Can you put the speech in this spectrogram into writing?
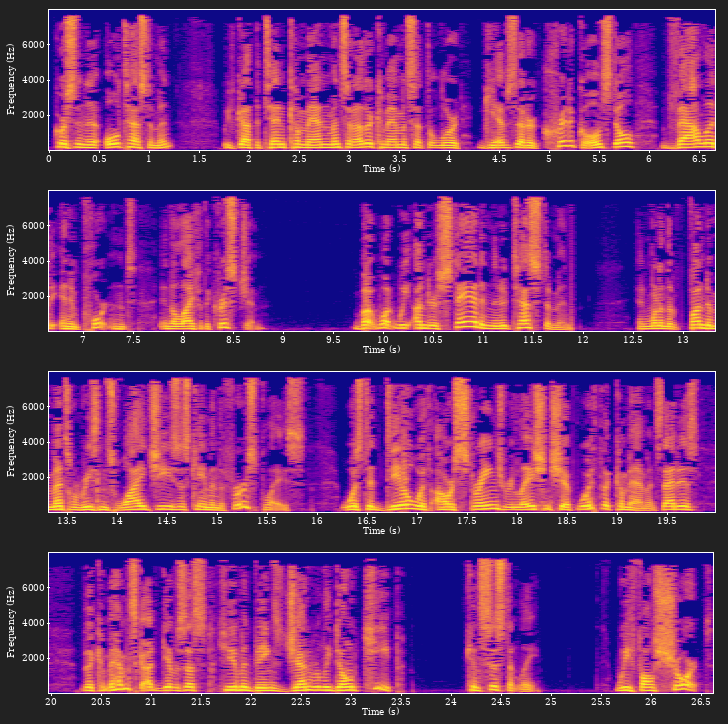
Of course, in the Old Testament, We've got the Ten Commandments and other commandments that the Lord gives that are critical and still valid and important in the life of the Christian. But what we understand in the New Testament, and one of the fundamental reasons why Jesus came in the first place, was to deal with our strange relationship with the commandments. That is, the commandments God gives us, human beings generally don't keep consistently. We fall short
